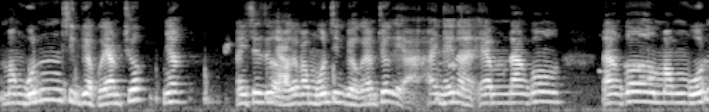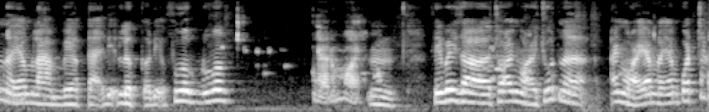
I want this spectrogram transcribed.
mong muốn xin việc của em trước nhá. Anh sẽ dựa Dạ. vào cái mong muốn xin việc của em trước thì anh thấy là em đang có đang có mong muốn là em làm việc tại điện lực ở địa phương đúng không dạ đúng rồi. Ừ. thì bây giờ cho anh hỏi chút là anh hỏi em là em có chắc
